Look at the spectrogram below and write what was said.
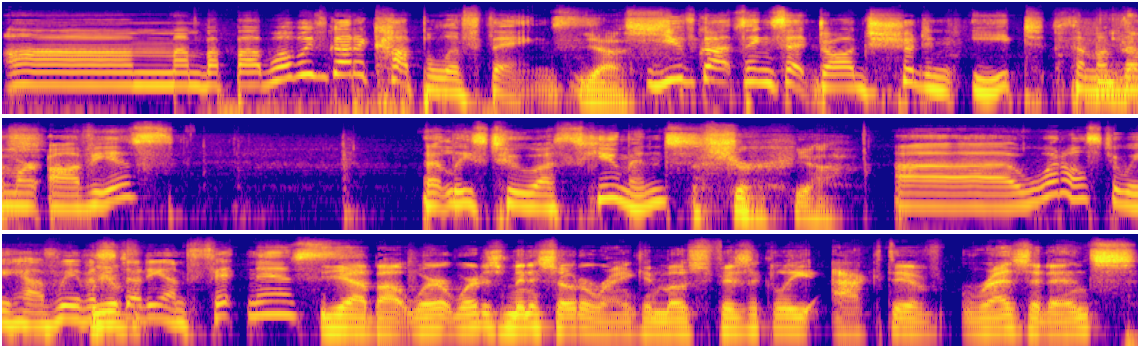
um, well, we've got a couple of things. Yes. you've got things that dogs shouldn't eat. Some of them are obvious, at least to us humans. Sure, yeah. Uh, what else do we have? We have a We have- study on fitness. Yeah, about where, where does Minnesota rank in most physically active residents?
